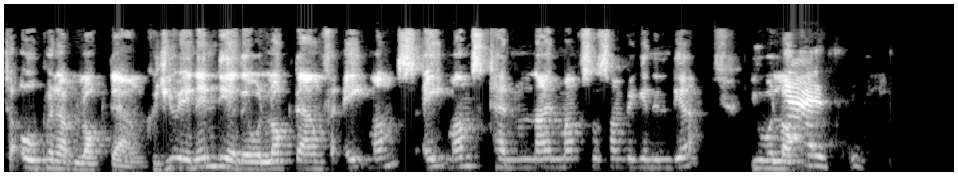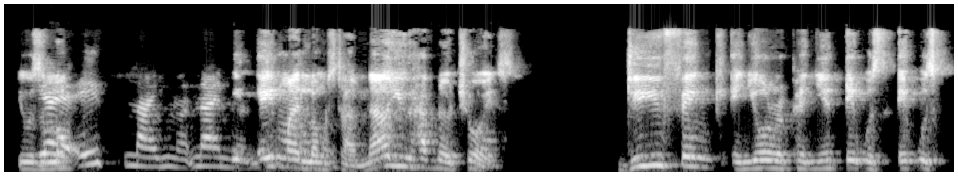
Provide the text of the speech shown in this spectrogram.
to open up lockdown because you in India, they were locked down for eight months, eight months, ten, nine months or something in India. You were locked. Yes. It was yeah, a long, eight, nine, nine months. Eight, nine long time. Now you have no choice do you think in your opinion it was it was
